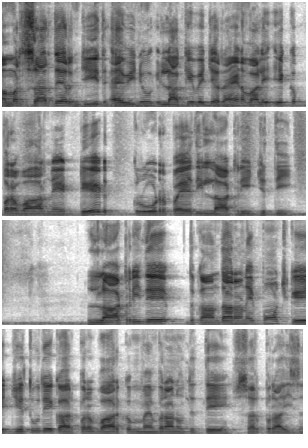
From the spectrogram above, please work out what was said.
ਅੰਮ੍ਰਿਤਸਰ ਦੇ ਰਣਜੀਤ ਐਵੀਨਿਊ ਇਲਾਕੇ ਵਿੱਚ ਰਹਿਣ ਵਾਲੇ ਇੱਕ ਪਰਿਵਾਰ ਨੇ ਡੇਢ ਕਰੋੜ ਰੁਪਏ ਦੀ ਲਾਟਰੀ ਜਿੱਤੀ। ਲਾਟਰੀ ਦੇ ਦੁਕਾਨਦਾਰਾਂ ਨੇ ਪਹੁੰਚ ਕੇ ਜੇਤੂ ਦੇ ਘਰ ਪਰਿਵਾਰਕ ਮੈਂਬਰਾਂ ਨੂੰ ਦਿੱਤੇ ਸਰਪ੍ਰਾਈਜ਼।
